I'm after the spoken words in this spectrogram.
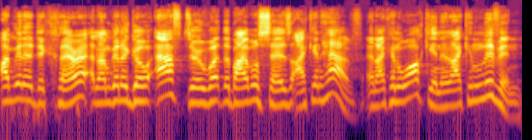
I'm gonna declare it and I'm gonna go after what the Bible says I can have and I can walk in and I can live in.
